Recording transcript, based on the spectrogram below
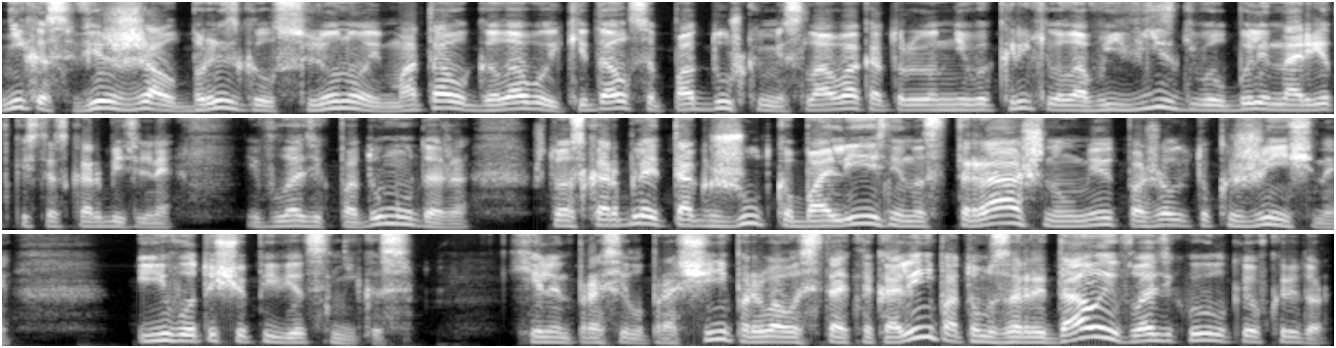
Никос визжал, брызгал слюной, мотал головой, кидался подушками. Слова, которые он не выкрикивал, а вывизгивал, были на редкость оскорбительны. И Владик подумал даже, что оскорблять так жутко, болезненно, страшно умеют, пожалуй, только женщины. И вот еще певец Никос. Хелен просила прощения, порывалась встать на колени, потом зарыдала, и Владик выволок ее в коридор.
